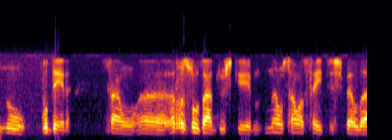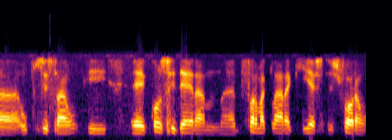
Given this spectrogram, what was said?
no poder, são resultados que não são aceitos pela oposição, que considera de forma clara que estes foram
